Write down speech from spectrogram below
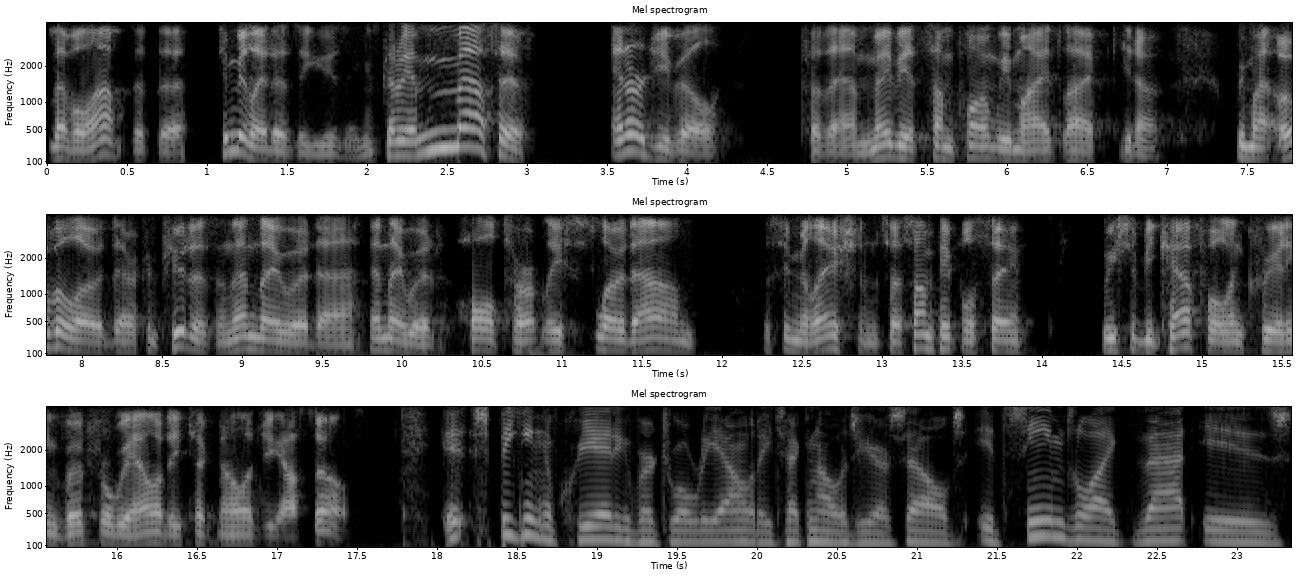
level up that the simulators are using. It's going to be a massive energy bill for them. Maybe at some point we might like you know we might overload their computers and then they would uh, then they would halt or at least slow down the simulation. So some people say we should be careful in creating virtual reality technology ourselves. It, speaking of creating virtual reality technology ourselves, it seems like that is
